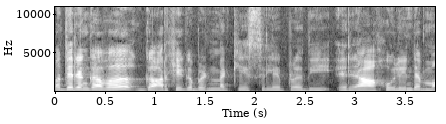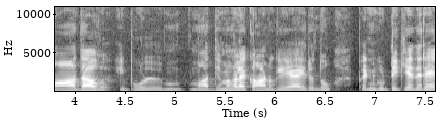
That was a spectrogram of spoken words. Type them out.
പതിരങ്കാവ് ഗാർഹിക പീഡന കേസിലെ പ്രതി രാഹുലിന്റെ മാതാവ് ഇപ്പോൾ മാധ്യമങ്ങളെ കാണുകയായിരുന്നു. പെൺകുട്ടിക്കെതിരെ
